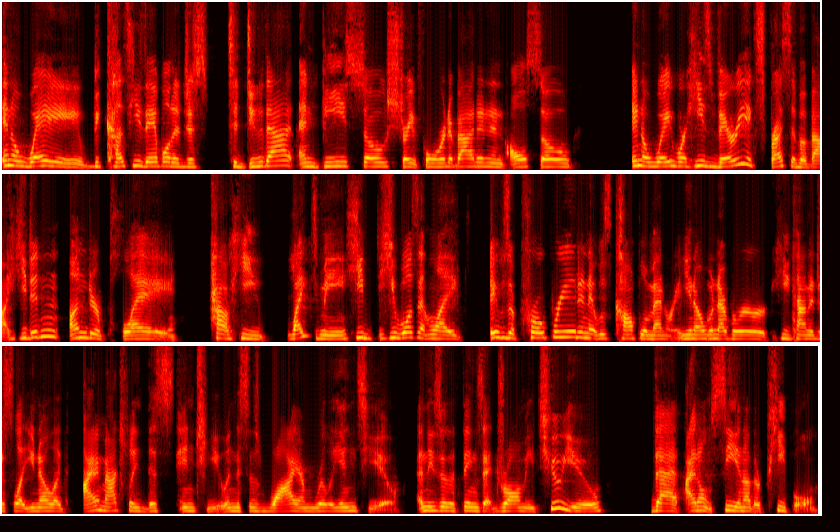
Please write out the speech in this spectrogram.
in a way, because he's able to just to do that and be so straightforward about it and also in a way where he's very expressive about he didn't underplay how he liked me. He he wasn't like it was appropriate and it was complimentary you know whenever he kind of just let you know like i'm actually this into you and this is why i'm really into you. And these are the things that draw me to you that i don't see in other people.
